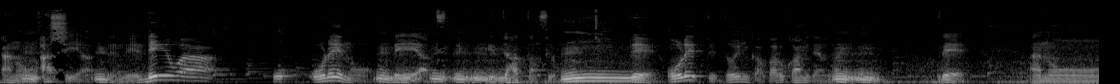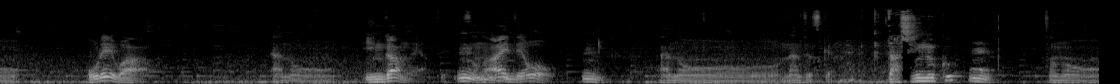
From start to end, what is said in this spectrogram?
あの、うん。足やってんで、レはお俺のレやって言ってはったんですよ、で俺ってどういう意味か分かるかみたいなうんう感ん。じで、あのー俺はあのーインガンナやって、うん。うんうんその相手をうん。あのー、なんですか出し抜くうん。その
